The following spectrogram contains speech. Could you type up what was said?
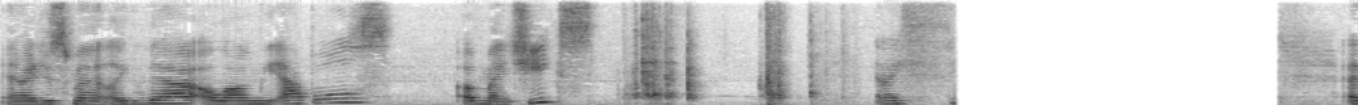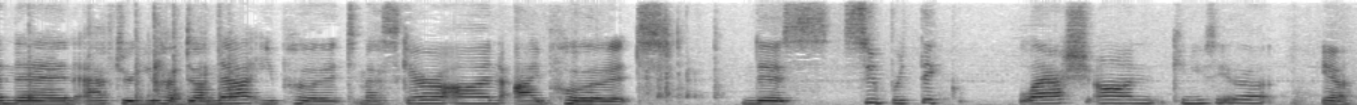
and I just went like that along the apples of my cheeks. And I and then after you have done that, you put mascara on. I put this super thick lash on. Can you see that? Yeah.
